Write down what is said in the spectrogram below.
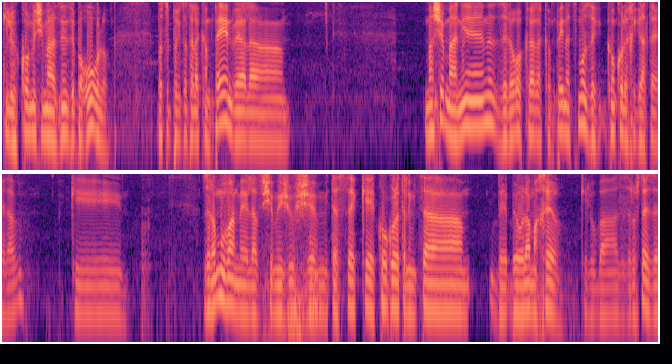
כאילו כל מי שמאזין זה ברור לו. בוא תספר קצת על הקמפיין ועל ה... מה שמעניין זה לא רק על הקמפיין עצמו, זה קודם כל איך הגעת אליו, כי זה לא מובן מאליו שמישהו שמתעסק, אה, קודם כל אתה נמצא ב- בעולם אחר, כאילו, בזה, זה לא שאתה איזה,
